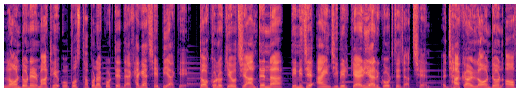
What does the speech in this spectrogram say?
লন্ডনের মাঠে উপস্থাপনা করতে দেখা গেছে পিয়াকে। তখনও কেউ জানতেন না তিনি যে আইনজীবীর ক্যারিয়ার গড়তে যাচ্ছেন। ঢাকার লন্ডন অফ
